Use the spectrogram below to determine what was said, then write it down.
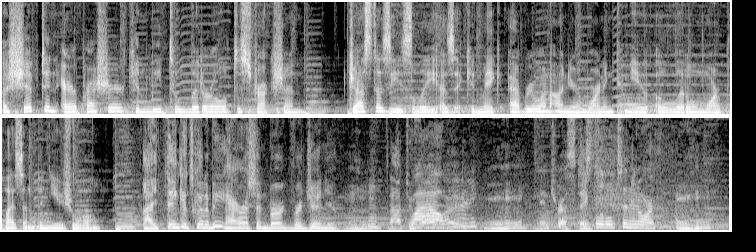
A shift in air pressure can lead to literal destruction, just as easily as it can make everyone on your morning commute a little more pleasant than usual. I think it's going to be Harrisonburg, Virginia. Mm-hmm. Not too wow. far away. Mm-hmm. Interesting. Just a little to the north. Mm-hmm.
